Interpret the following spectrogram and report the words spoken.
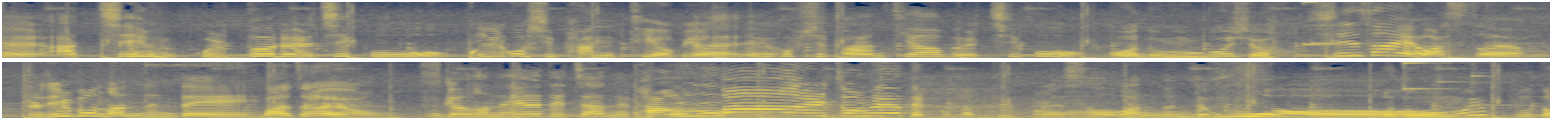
오늘 아침 골프를 치고, 7시 반 티업이었어요. 네, 7시 반 티업을 치고, 와 눈부셔. 신사에 왔어요. 그래도 일본 왔는데, 맞아요. 구경은 해야 되지 않을까. 관광을 좀 해야 될 것 같아서. 그래서 왔는데 우와 와, 너무 예쁘다.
